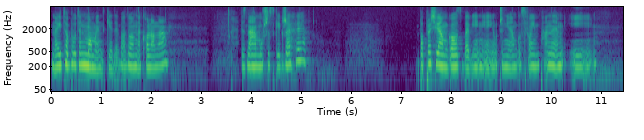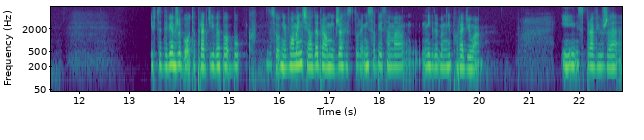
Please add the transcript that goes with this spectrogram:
No i to był ten moment, kiedy padłam na kolana, wyznałam mu wszystkie grzechy, poprosiłam go o zbawienie i uczyniłam go swoim Panem i, i wtedy wiem, że było to prawdziwe, bo Bóg dosłownie w momencie odebrał mi grzechy, z którymi sobie sama nigdy bym nie poradziła. I sprawił, że,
